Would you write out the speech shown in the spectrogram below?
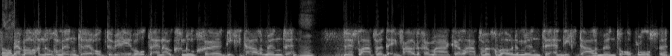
We hebben al genoeg munten op de wereld en ook genoeg eh, digitale munten. Dus laten we het eenvoudiger maken. Laten we gewone munten en digitale munten oplossen.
